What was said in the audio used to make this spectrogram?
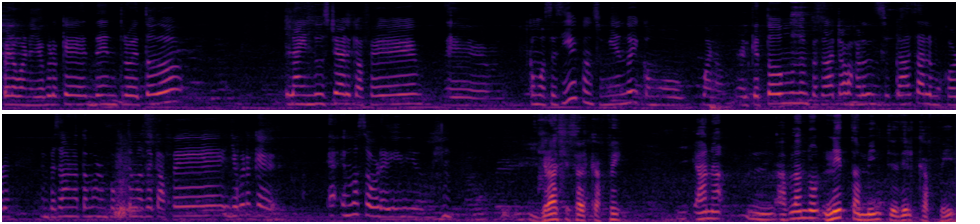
pero bueno, yo creo que dentro de todo, la industria del café... Eh, como se sigue consumiendo y como, bueno, el que todo el mundo empezaba a trabajar desde su casa, a lo mejor empezaron a tomar un poquito más de café, yo creo que hemos sobrevivido. Y gracias al café. Y Ana, mm, hablando netamente del café,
